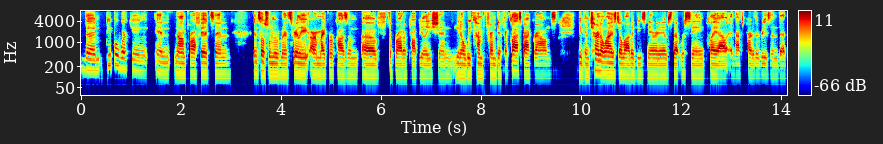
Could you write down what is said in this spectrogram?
the people working in nonprofits and and social movements really are a microcosm of the broader population. You know, we come from different class backgrounds. We've internalized a lot of these narratives that we're seeing play out. And that's part of the reason that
